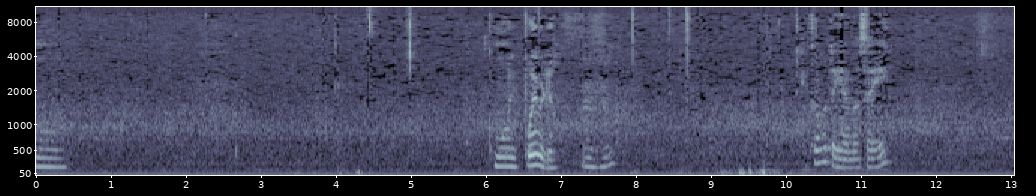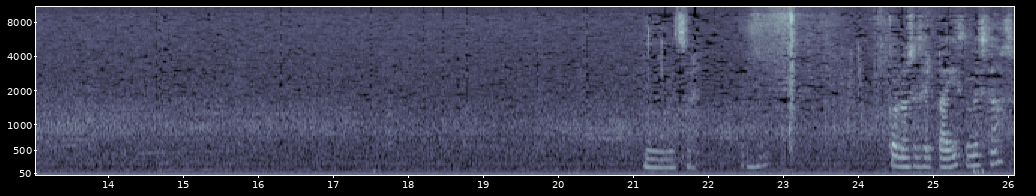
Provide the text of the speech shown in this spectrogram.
Como como el pueblo. ¿Cómo te llamas ahí? No, sé. ¿Conoces el país donde estás?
